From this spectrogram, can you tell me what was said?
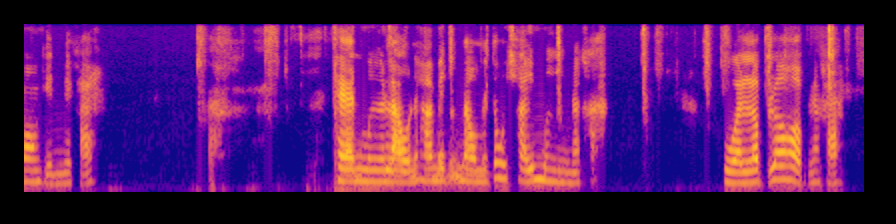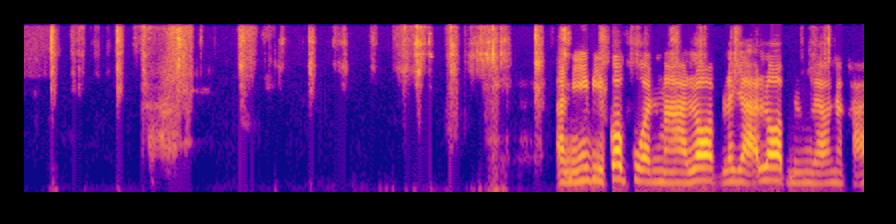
มองเห็นไหมคะแทนมือเรานะคะ ไม่เราไม่ต้องใช้มือนะคะพรวนรอบๆนะคะอันนี้บีก็พรวนมารอบระยะรอบหนึ่งแล้วนะคะ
